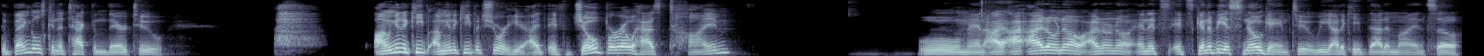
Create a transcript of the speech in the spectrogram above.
the Bengals can attack them there too. I'm gonna keep I'm gonna keep it short here. I, if Joe Burrow has time, oh man, I, I I don't know, I don't know, and it's it's gonna be a snow game too. We got to keep that in mind. So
